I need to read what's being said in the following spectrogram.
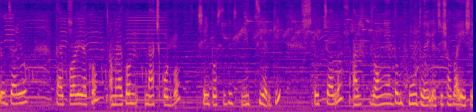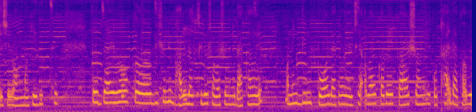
তো যাই হোক, তারপরে দেখো, আমরা এখন নাচ করব, সেই প্রস্তুতি নিচ্ছি আর কি। তো চলো, আর রঙে একদম ভূত হয়ে গেছি, সবাই এসে এসে রং মাখিয়ে দিচ্ছে। তো যাই হোক ভীষণই ভালো লাগছিল সবার সঙ্গে দেখা হয়ে। অনেক দিন পর দেখা হয়েছে, আবার কবে কার সঙ্গে কোথায় দেখা হবে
